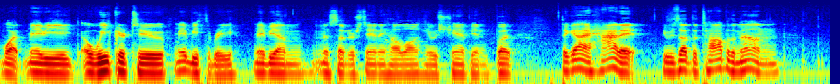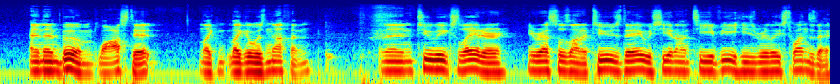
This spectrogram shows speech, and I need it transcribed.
what maybe a week or two, maybe three. Maybe I'm misunderstanding how long he was champion, but the guy had it. He was at the top of the mountain, and then boom, lost it, like like it was nothing. And then two weeks later, he wrestles on a Tuesday. We see it on TV. He's released Wednesday.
